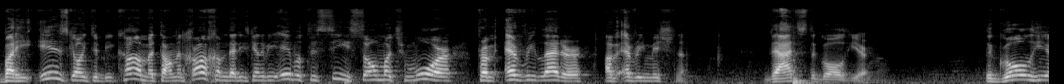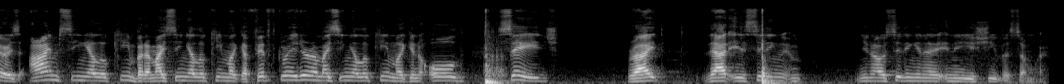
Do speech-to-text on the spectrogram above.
But he is going to become a Talmud Chacham that he's going to be able to see so much more from every letter of every Mishnah. That's the goal here. The goal here is I'm seeing Elokim, but am I seeing Elokim like a fifth grader? Or am I seeing Elokim like an old sage, right? That is sitting, you know, sitting in a, in a yeshiva somewhere.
